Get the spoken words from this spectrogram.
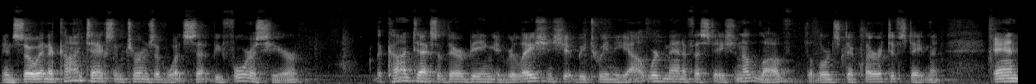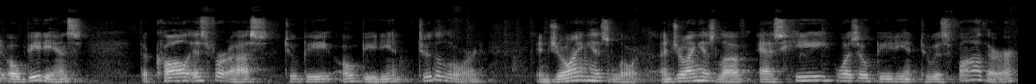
And so, in the context, in terms of what's set before us here, the context of there being a relationship between the outward manifestation of love, the Lord's declarative statement, and obedience, the call is for us to be obedient to the Lord, enjoying his Lord, enjoying his love as he was obedient to his Father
